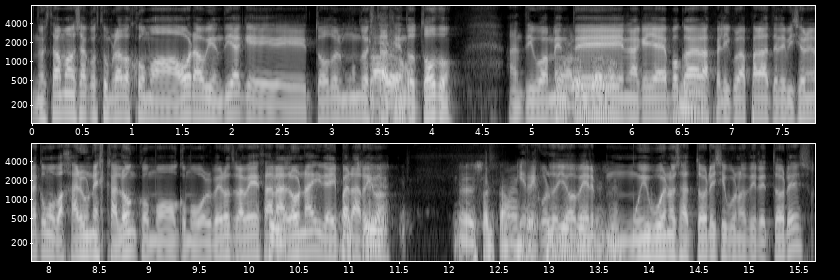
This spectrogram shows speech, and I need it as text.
no estábamos acostumbrados como ahora, hoy en día, que todo el mundo está haciendo todo. Antiguamente, en aquella época, mm. las películas para la televisión era como bajar un escalón, como, como volver otra vez a la lona y de ahí para arriba. Exactamente. Y recuerdo yo ver muy buenos actores y buenos directores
